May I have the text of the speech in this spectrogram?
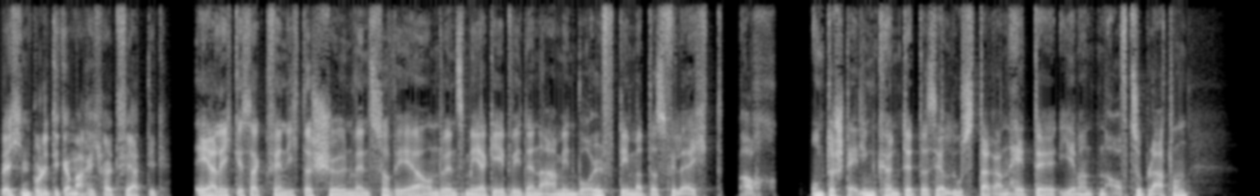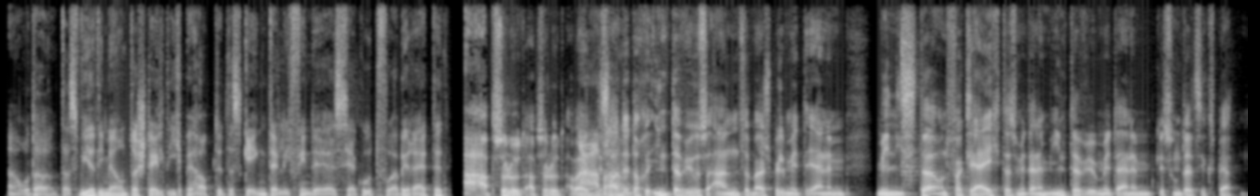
Welchen Politiker mache ich heute fertig? Ehrlich gesagt fände ich das schön, wenn es so wäre und wenn es mehr gäbe wie den Armin Wolf, dem man das vielleicht auch unterstellen könnte, dass er Lust daran hätte, jemanden aufzuplatteln. Oder das wird ihm ja unterstellt. Ich behaupte das Gegenteil. Ich finde, er ist sehr gut vorbereitet. Absolut, absolut. Aber, Aber schau dir doch Interviews an, zum Beispiel mit einem Minister und vergleich das mit einem Interview mit einem Gesundheitsexperten.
